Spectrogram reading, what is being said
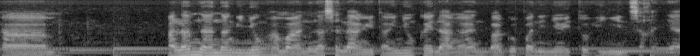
um, alam na ng inyong ama na nasa langit ang inyong kailangan bago pa ninyo ito hingin sa Kanya.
